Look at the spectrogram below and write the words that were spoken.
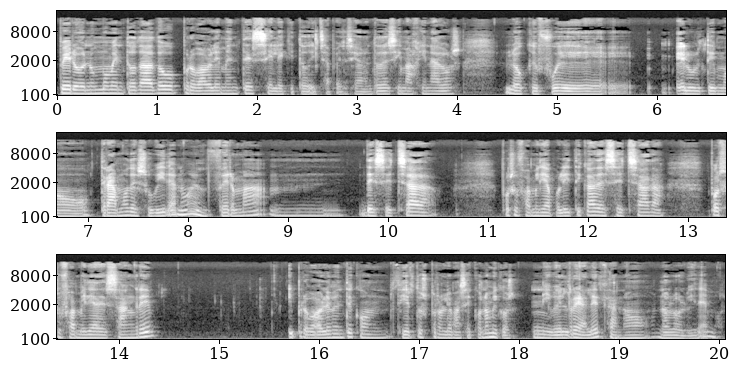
Pero en un momento dado probablemente se le quitó dicha pensión. Entonces imaginaros lo que fue el último tramo de su vida, ¿no? Enferma, mm, desechada por su familia política, desechada por su familia de sangre y probablemente con ciertos problemas económicos. Nivel realeza, no, no lo olvidemos.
